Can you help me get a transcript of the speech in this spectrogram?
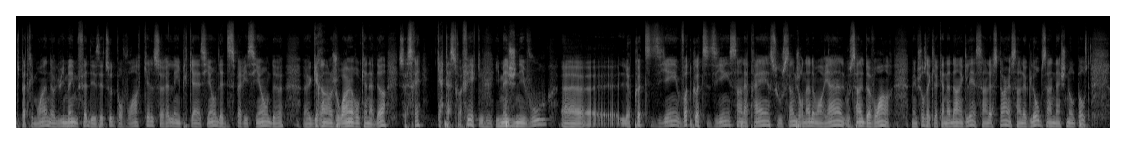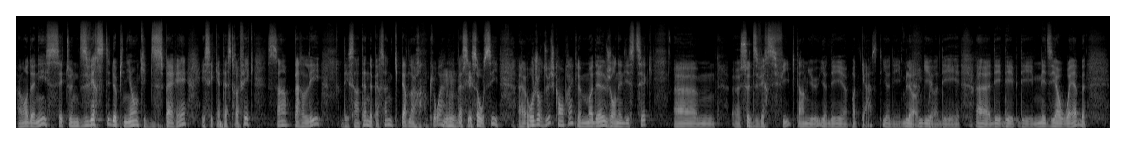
du patrimoine a lui-même fait des études pour voir quelle serait l'implication de la disparition de grands joueurs au Canada. Ce serait catastrophique. Mhm. Imaginez-vous euh, le quotidien, votre quotidien sans la presse ou sans le Journal de Montréal ou sans le Devoir. Même chose avec le Canada anglais, sans le Star, sans le Globe, sans le National Post. À un moment donné, c'est une diversité d'opinions qui disparaît et c'est catastrophique, sans parler des centaines de personnes qui perdent leur emploi. Mhm, c'est ça aussi. Euh, aujourd'hui, je comprends que le modèle journalistique... Euh, euh, se diversifie, puis tant mieux. Il y a des euh, podcasts, il y a des blogs, il y a des, euh, des, des, des, médias web.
